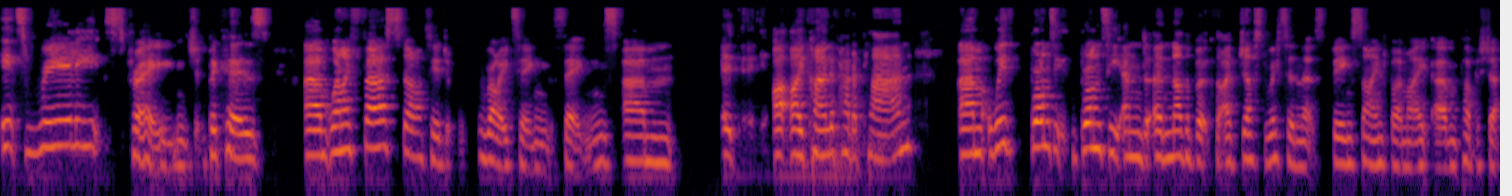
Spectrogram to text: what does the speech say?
It's really strange because um, when I first started writing things, um, it, I, I, kind of had a plan. Um, with Bronty, Bronty and another book that I've just written that's being signed by my um, publisher,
